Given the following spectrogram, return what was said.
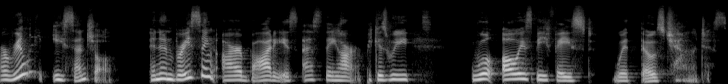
are really essential in embracing our bodies as they are because we will always be faced with those challenges.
